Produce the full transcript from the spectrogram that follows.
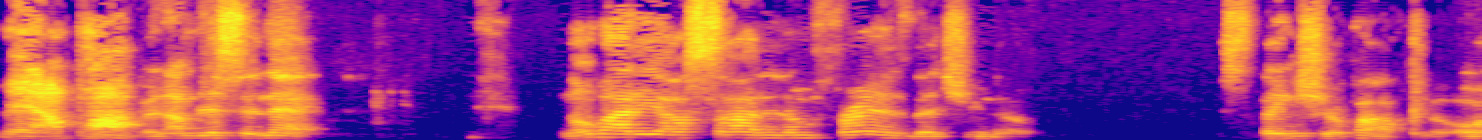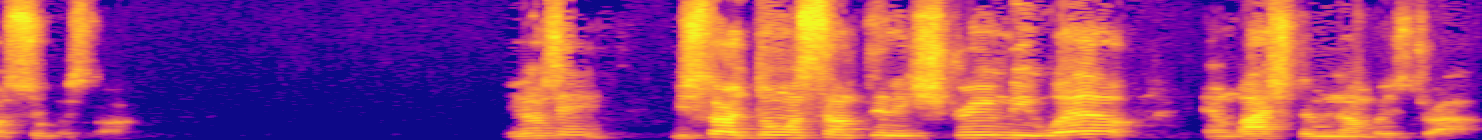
man, I'm popping, I'm this and that. Nobody outside of them friends that you know thinks you're popular or a superstar. You know what I'm saying? You start doing something extremely well and watch them numbers drop.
